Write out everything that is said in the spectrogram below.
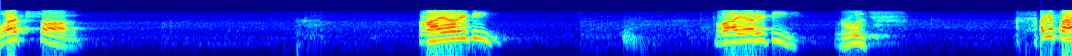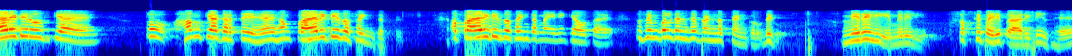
works on priority. Priority rules अब ये प्रायोरिटी रूल्स क्या है? तो हम क्या करते हैं? हम प्रायोरिटीज असाइन करते हैं। अब प्रायोरिटीज असाइन करना यानी क्या होता है? तो सिंपल कंसेप्ट अंडरस्टैंड करो। देखो, मेरे लिए मेरे लिए सबसे पहली प्रायोरिटीज है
